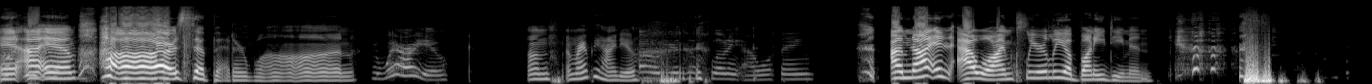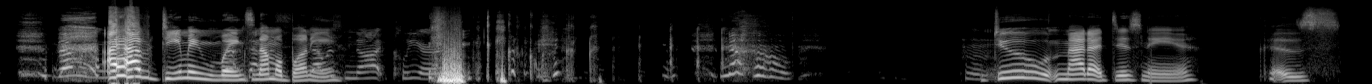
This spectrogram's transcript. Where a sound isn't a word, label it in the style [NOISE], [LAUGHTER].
I am [LAUGHS] Harz, the better one. Where are you? Um, I'm right behind you. Oh, you're the floating owl thing. [LAUGHS] I'm not an owl. I'm clearly a bunny demon. [LAUGHS] I have demon wings, that and I'm a was- That bunny. was not clear. no. Hmm. Do mad at Disney, cause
